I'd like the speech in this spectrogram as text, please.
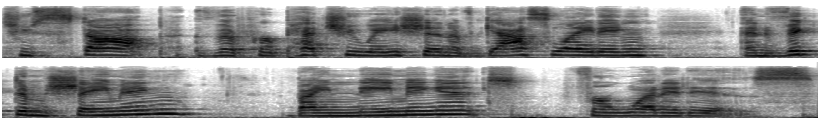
to stop the perpetuation of gaslighting and victim shaming by naming it for what it is.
